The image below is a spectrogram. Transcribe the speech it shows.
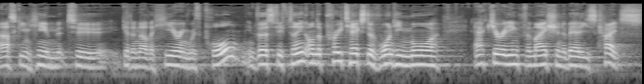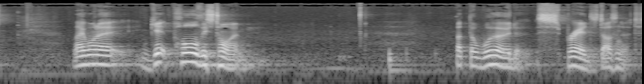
asking him to get another hearing with Paul in verse 15 on the pretext of wanting more accurate information about his case. They want to get Paul this time. But the word spreads, doesn't it?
